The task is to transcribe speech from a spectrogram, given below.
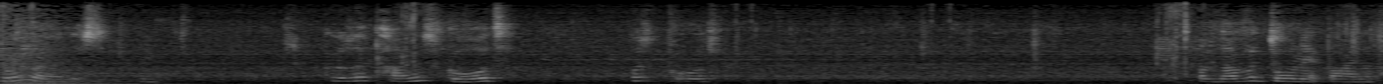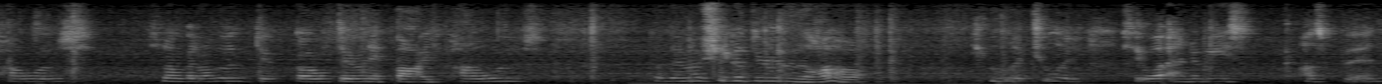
Where is Because the cow's good. What's good? Done it by the powers. So I'm gonna have to go doing it by the powers. But then if she could do that, you can literally see what enemies has been.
